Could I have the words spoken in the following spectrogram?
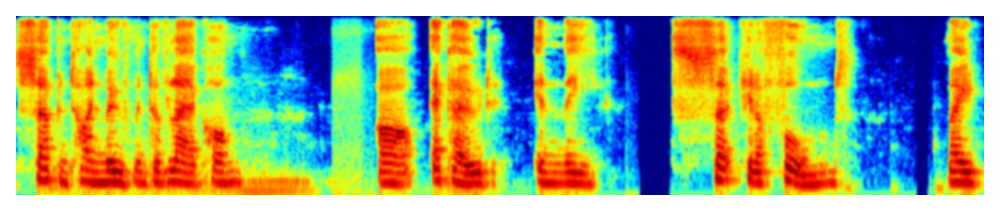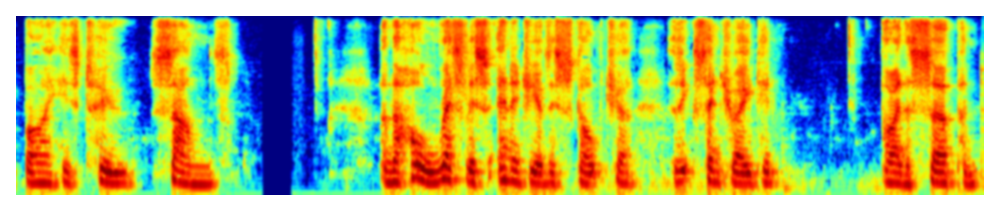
serpentine movement of Laocoon are echoed in the circular forms made by his two sons. And the whole restless energy of this sculpture is accentuated by the serpent,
